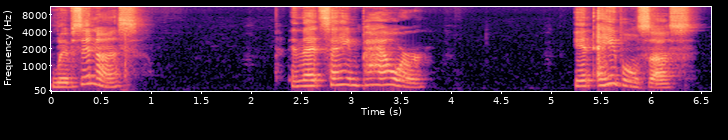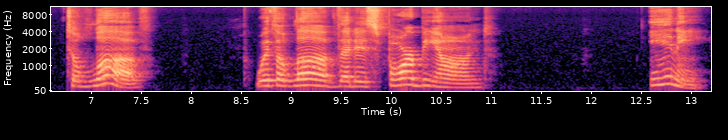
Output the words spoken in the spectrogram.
lives in us. And that same power enables us to love with a love that is far beyond any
